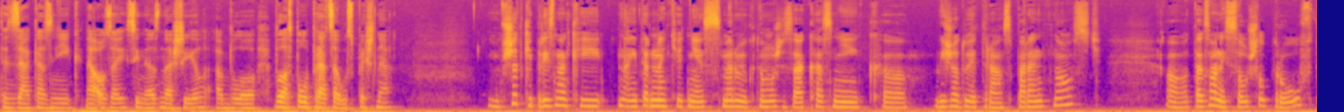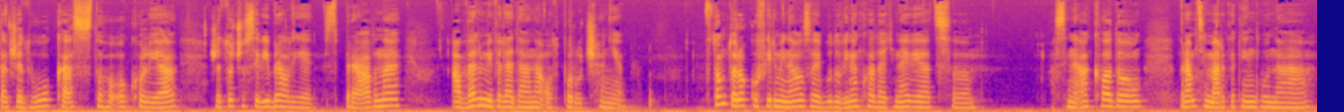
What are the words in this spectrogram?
ten zákazník naozaj si nás našiel a bolo, bola spolupráca úspešná? Všetky príznaky na internete dnes smerujú k tomu, že zákazník e, vyžaduje transparentnosť, e, tzv. social proof, takže dôkaz z toho okolia, že to, čo si vybral, je správne a veľmi veľa dá na odporúčanie. V tomto roku firmy naozaj budú vynakladať najviac e, asi nákladov v rámci marketingu na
